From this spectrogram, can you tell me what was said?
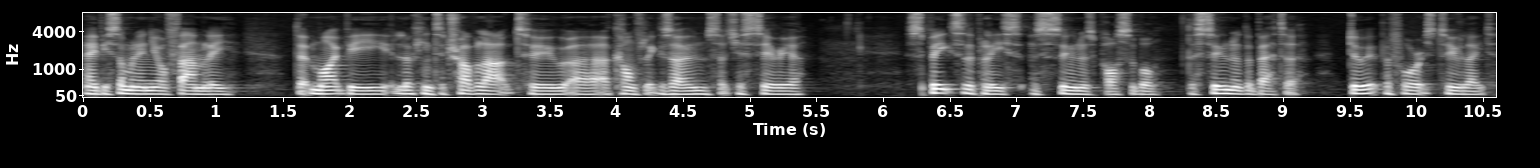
maybe someone in your family, that might be looking to travel out to uh, a conflict zone such as Syria, speak to the police as soon as possible. The sooner the better. Do it before it's too late.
